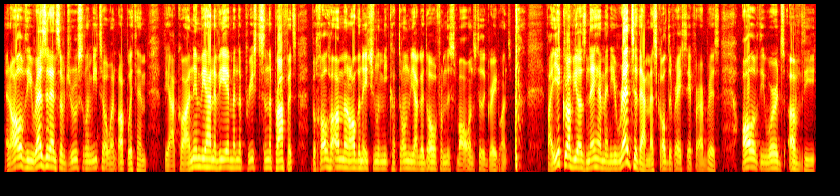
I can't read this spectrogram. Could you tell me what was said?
and all of the residents of Jerusalem, Ito, went up with him. And the priests and the prophets. And all the nation, from the small ones to the great ones. Vayikrav Yoznehem, and he read to them, as called Devrei Sefer Abris, all of the words of the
